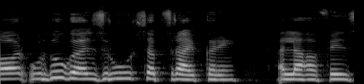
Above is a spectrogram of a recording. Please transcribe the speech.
और उर्दू गर्ल ज़रूर सब्सक्राइब करें. अल्लाह हाफिज़.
